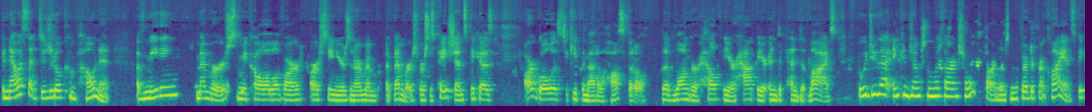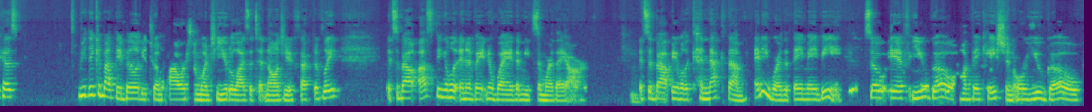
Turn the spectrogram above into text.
But now it's that digital component of meeting members. And we call all of our, our seniors and our mem- members versus patients because our goal is to keep them out of the hospital, live longer, healthier, happier, independent lives. But we do that in conjunction with our insurance partners and with our different clients because if you think about the ability to empower someone to utilize the technology effectively, it's about us being able to innovate in a way that meets them where they are. It's about being able to connect them anywhere that they may be. So if you go on vacation or you go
